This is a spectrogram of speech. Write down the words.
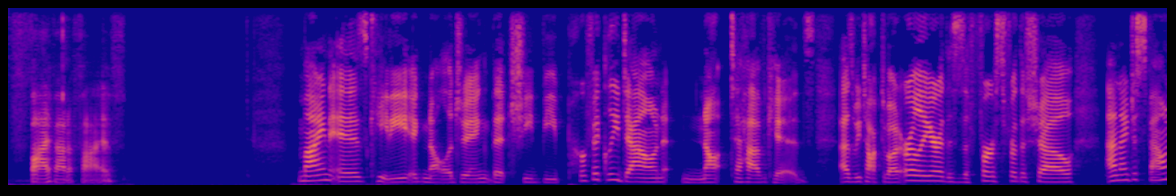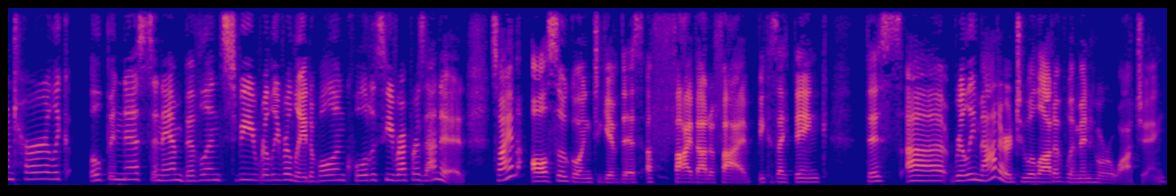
Five out of five. Mine is Katie acknowledging that she'd be perfectly down not to have kids. As we talked about earlier, this is a first for the show, and I just found her like openness and ambivalence to be really relatable and cool to see represented. So I'm also going to give this a 5 out of 5 because I think this uh really mattered to a lot of women who were watching.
